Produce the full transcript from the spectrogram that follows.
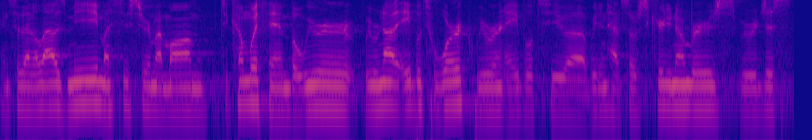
and so that allows me, my sister, and my mom to come with him. But we were we were not able to work. We weren't able to. Uh, we didn't have social security numbers. We were just.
